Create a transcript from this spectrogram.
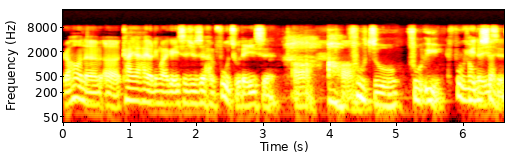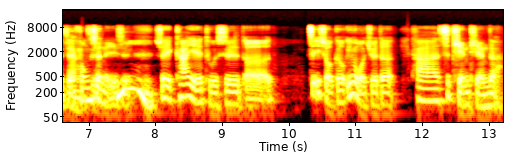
然后呢，呃，咖鸭还有另外一个意思，就是很富足的意思。哦，哦，哦。富足、富裕、富裕的意思，对，丰盛的意思。嗯。所以咖椰吐司，呃，这一首歌，因为我觉得它是甜甜的，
